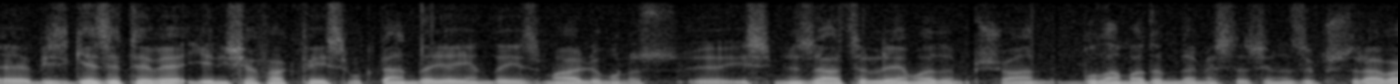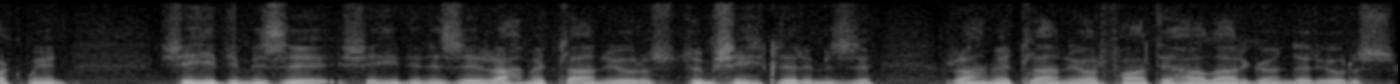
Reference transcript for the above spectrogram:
Ee, biz Gazete ve Yeni Şafak Facebook'tan da yayındayız malumunuz. Ee, isminizi hatırlayamadım şu an. Bulamadım da mesajınızı kusura bakmayın. Şehidimizi, şehidinizi rahmetle anıyoruz. Tüm şehitlerimizi rahmetle anıyor. Fatihalar gönderiyoruz.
